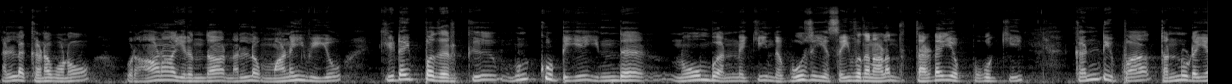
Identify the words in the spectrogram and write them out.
நல்ல கணவனோ ஒரு ஆணாக இருந்தால் நல்ல மனைவியோ கிடைப்பதற்கு முன்கூட்டியே இந்த நோன்பு அன்னைக்கு இந்த பூஜையை செய்வதனால் அந்த தடையை போக்கி கண்டிப்பாக தன்னுடைய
